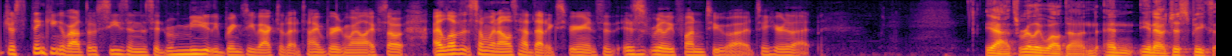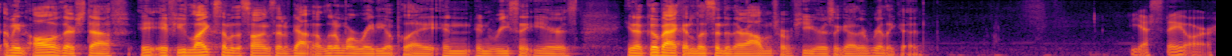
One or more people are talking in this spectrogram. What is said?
just thinking about those seasons. It immediately brings me back to that time period in my life. So I love that someone else had that experience. It is really fun to uh, to hear that. Yeah, it's really well done. And, you know, just speaks, I mean, all of their stuff. If you like some of the songs that have gotten a little more radio play in, in recent years, you know, go back and listen to their albums from a few years ago. They're really good. Yes, they are.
